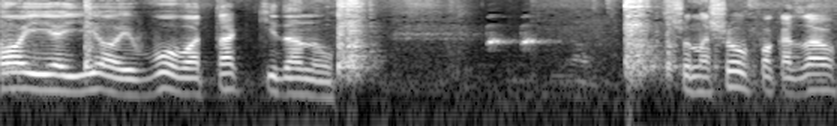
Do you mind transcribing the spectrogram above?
Ой-ой-ой, Вова так киданув. Що знайшов, показав.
